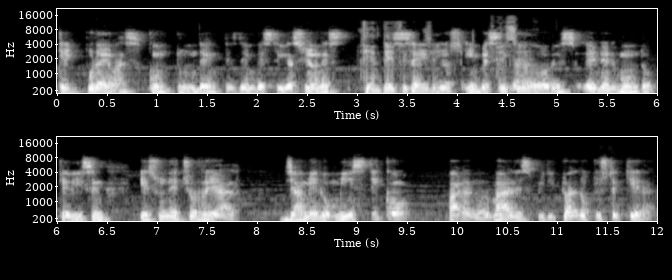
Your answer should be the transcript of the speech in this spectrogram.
que hay pruebas contundentes de investigaciones de serios investigadores en el mundo que dicen es un hecho real, llámelo místico, paranormal, espiritual, lo que usted quiera,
